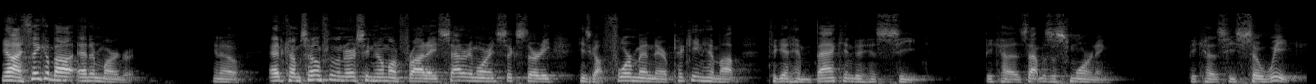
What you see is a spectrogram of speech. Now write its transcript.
Yeah, I think about Ed and Margaret. You know, Ed comes home from the nursing home on Friday, Saturday morning, 6.30. He's got four men there picking him up to get him back into his seat because that was this morning because he's so weak.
